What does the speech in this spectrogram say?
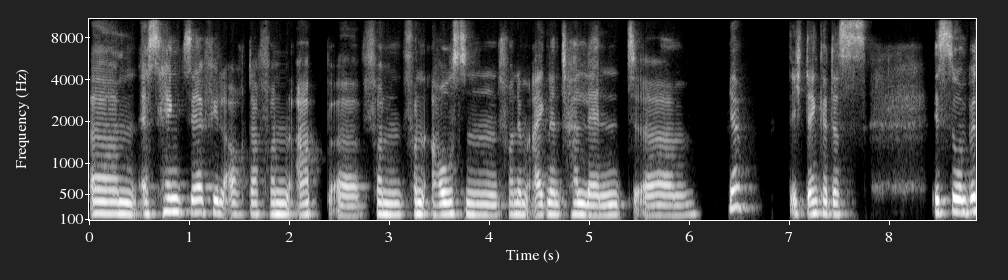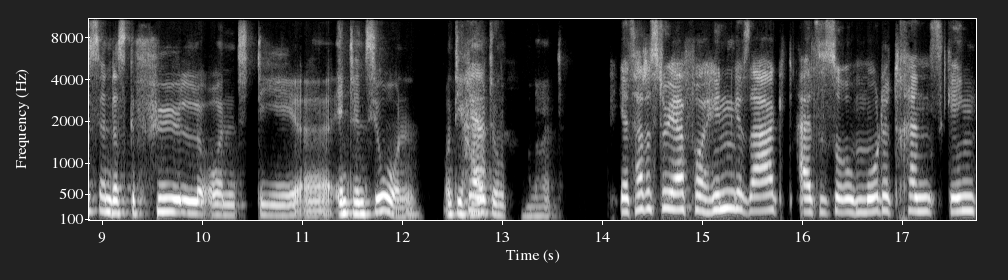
Ähm, es hängt sehr viel auch davon ab, äh, von, von außen, von dem eigenen Talent. Ähm, ja, ich denke, das ist so ein bisschen das Gefühl und die äh, Intention und die ja. Haltung, die man hat. Jetzt hattest du ja vorhin gesagt, als es so um Modetrends ging,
